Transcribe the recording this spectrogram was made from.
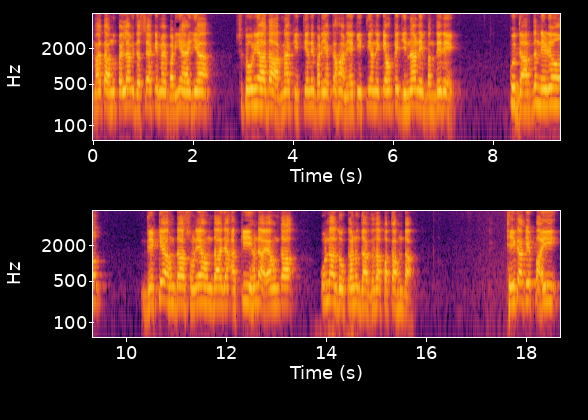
ਮੈਂ ਤੁਹਾਨੂੰ ਪਹਿਲਾਂ ਵੀ ਦੱਸਿਆ ਕਿ ਮੈਂ ਬੜੀਆਂ ਇਹੋ ਜਿਹੀਆਂ ਸਟੋਰੀਆਂ ਆਧਾਰਨਾ ਕੀਤੀਆਂ ਨੇ, ਬੜੀਆਂ ਕਹਾਣੀਆਂ ਕੀਤੀਆਂ ਨੇ, ਕਿਉਂਕਿ ਜਿਨ੍ਹਾਂ ਨੇ ਬੰਦੇ ਨੇ ਕੋਈ ਦਰਦ ਨੇੜਿਓਂ ਦੇਖਿਆ ਹੁੰਦਾ, ਸੁਣਿਆ ਹੁੰਦਾ ਜਾਂ ਅੱਖੀ ਹੰਡਾਇਆ ਹੁੰਦਾ, ਉਹਨਾਂ ਲੋਕਾਂ ਨੂੰ ਦਰਦ ਦਾ ਪਤਾ ਹੁੰਦਾ। ਠੀਕ ਆ ਕਿ ਭਾਈ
